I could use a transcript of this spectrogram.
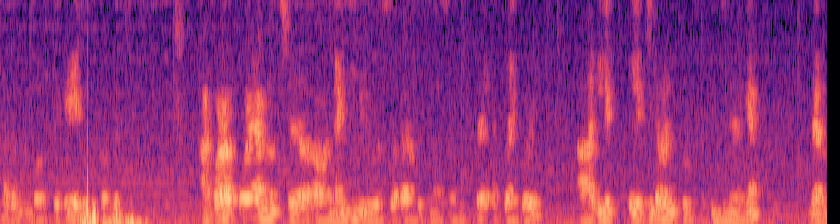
সাধারণ বয়স থেকে কমপ্লিট করছি আর করার পরে আমি হচ্ছে ইউনিভার্সিটি অফ অ্যান্ড অ্যাস্ট্রোনটিক্সে অ্যাপ্লাই করি ইলেকট্রিক্যাল অ্যান্ড ইঞ্জিনিয়ারিং এ। দেন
